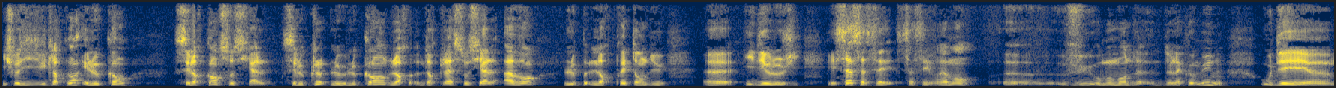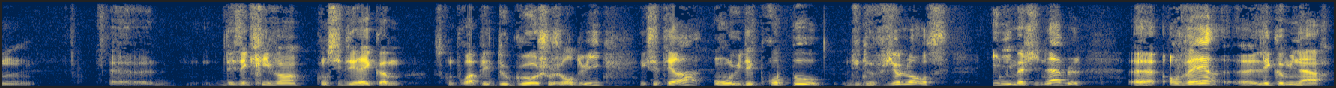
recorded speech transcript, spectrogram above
Ils choisissent vite leur camp et le camp c'est leur camp social. C'est le, le, camp de leur, leur, classe sociale avant leur prétendue idéologie. Et ça ça c'est vraiment vu au moment de la, de la, commune où des des écrivains considérés comme ce qu'on pourrait appeler de gauche aujourd'hui, etc., ont eu des propos d'une violence inimaginable euh, envers euh, les communards.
